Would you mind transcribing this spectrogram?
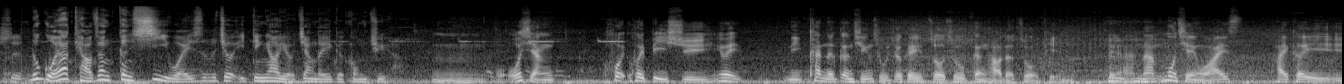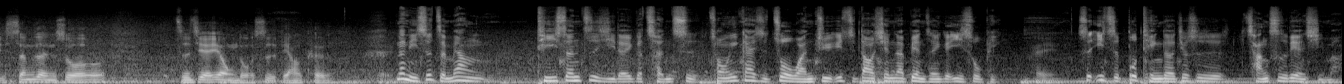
是，如果要挑战更细微，是不是就一定要有这样的一个工具啊？嗯，我我想会会必须，因为你看得更清楚，就可以做出更好的作品。对啊，嗯那目前我还还可以胜任说直接用裸式雕刻。那你是怎么样提升自己的一个层次？从一开始做玩具，一直到现在变成一个艺术品，嘿，是一直不停的就是尝试练习吗？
